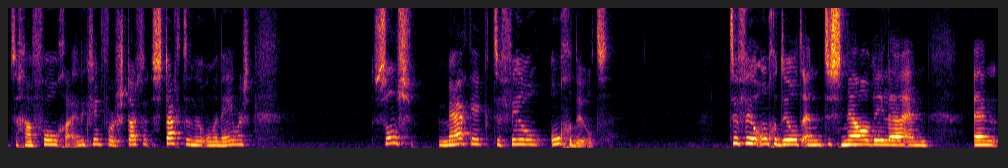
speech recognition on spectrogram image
te gaan volgen. En ik vind voor start, startende ondernemers soms merk ik te veel ongeduld te veel ongeduld en te snel willen en, en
